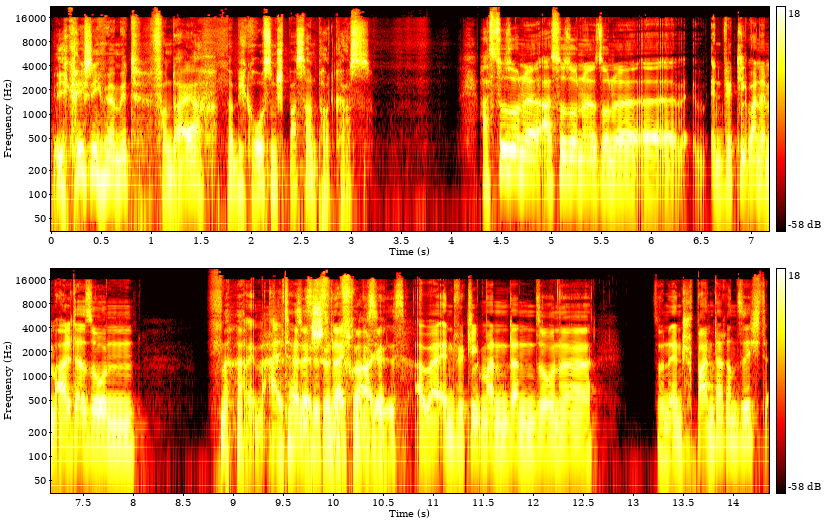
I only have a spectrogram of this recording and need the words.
Ich krieg's nicht mehr mit. Von daher habe ich großen Spaß an Podcasts. Hast du so eine, hast du so eine, so eine, äh, entwickelt man im Alter so ein, im Alter, Sehr das ist schöne vielleicht Frage. ein bisschen ist, aber entwickelt man dann so eine, so eine entspannteren Sicht,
